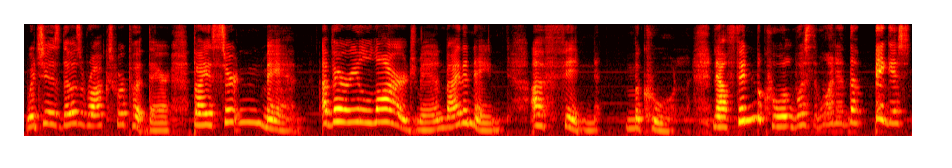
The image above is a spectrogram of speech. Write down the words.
which is those rocks were put there by a certain man, a very large man by the name of Finn McCool. Now, Finn McCool was one of the biggest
